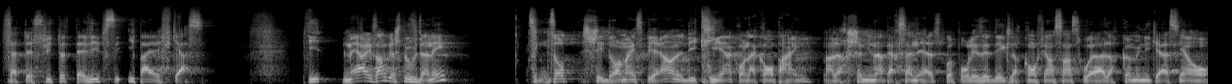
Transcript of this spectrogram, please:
ça te suit toute ta vie, puis c'est hyper efficace. Puis le meilleur exemple que je peux vous donner, c'est que nous autres, chez Drôlement Inspirant, on a des clients qu'on accompagne dans leur cheminement personnel, soit pour les aider avec leur confiance en soi, leur communication,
